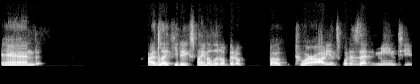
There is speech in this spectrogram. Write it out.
and I'd like you to explain a little bit about to our audience what does that mean to you?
